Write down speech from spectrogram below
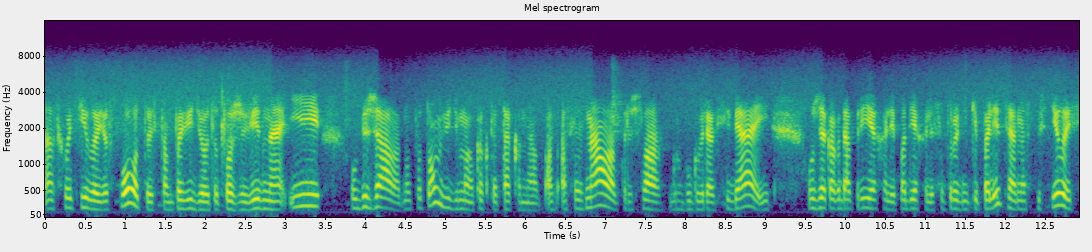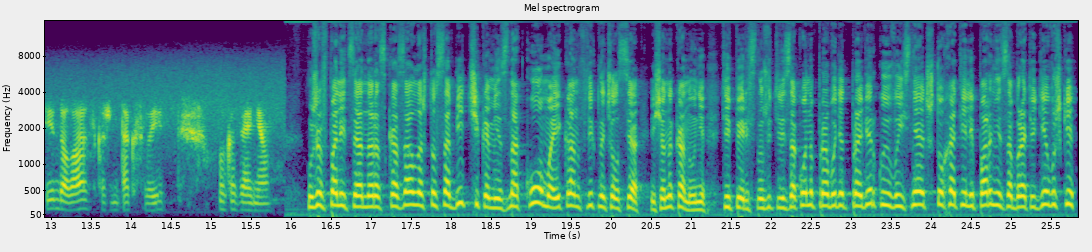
а, схватила ее с пола, то есть там по видео это тоже видно, и убежала. Но потом, видимо, как-то так она осознала, пришла, грубо говоря, в себя. И уже когда приехали, подъехали сотрудники полиции, она спустилась и дала, скажем так, свои показания. Уже в полиции она рассказала, что с обидчиками знакома и конфликт начался еще накануне. Теперь служители закона проводят проверку и выясняют, что хотели парни забрать у девушки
